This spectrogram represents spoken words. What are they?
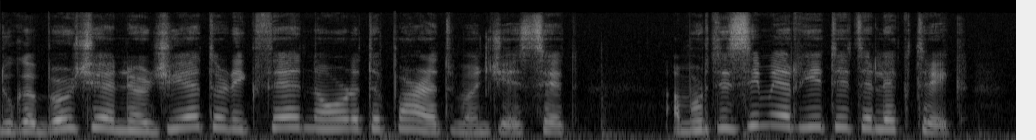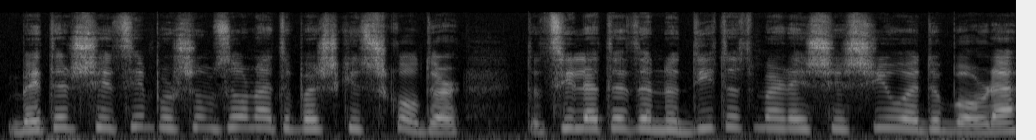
duke bërë që energjia të rikthehet në orët e para të mëngjesit. Amortizimi i rrjetit elektrik, mbetet shqetësim për shumë zona të bashkisë Shkodër, të cilat edhe në ditët me reshje shiu e dëbore,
